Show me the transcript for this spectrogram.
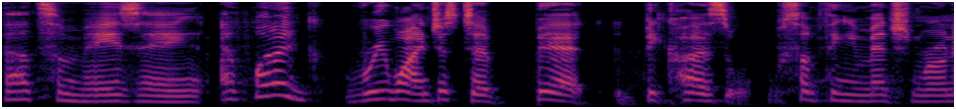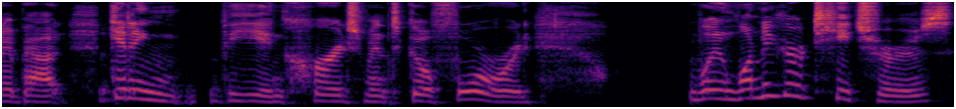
That's amazing. I want to rewind just a bit because something you mentioned, Rona, about getting the encouragement to go forward. When one of your teachers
